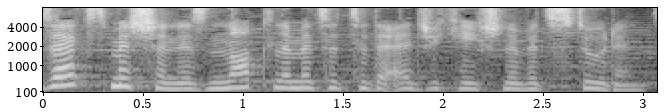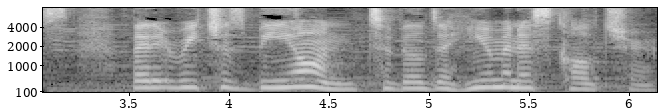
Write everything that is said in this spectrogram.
USEK's mission is not limited to the education of its students, but it reaches beyond to build a humanist culture.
